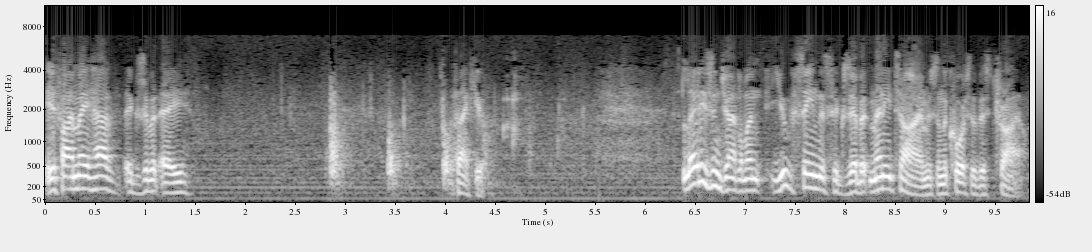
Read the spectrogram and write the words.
If I may have Exhibit A. Thank you. Ladies and gentlemen, you've seen this exhibit many times in the course of this trial.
